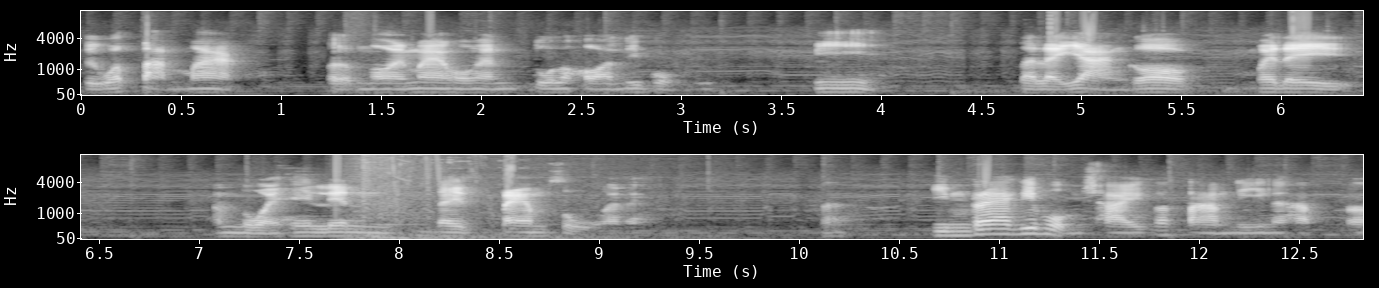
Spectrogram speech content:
ถือว่าต่ำมาก เติมน้อยมากเพราะงั้นตัวละครที่ผมมีหลาย ๆ อย่างก็ไม่ได้อำนวยให้เล่นได้แต้มสูงอะนะนะทีมแรกที่ผมใช้ก็ตามนี้นะครับ ก็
